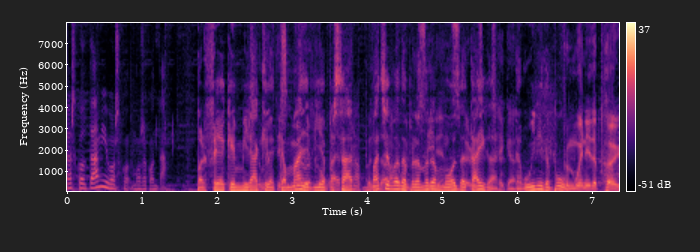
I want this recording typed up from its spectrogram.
l'escoltam i vos, vos a contar. Per fer aquest miracle que mai havia passat, vaig haver d'aprendre molt de Tiger, de Winnie the Pooh. Winnie the Pooh.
